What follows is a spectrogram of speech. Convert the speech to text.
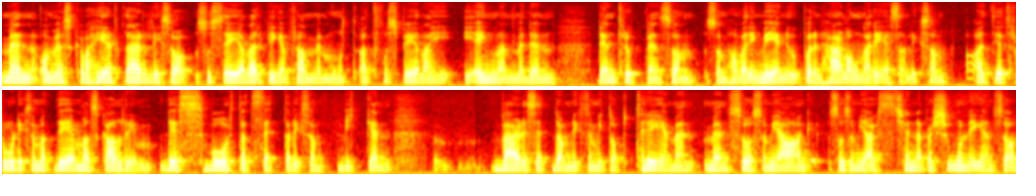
Men om jag ska vara helt ärlig så, så ser jag verkligen fram emot att få spela i, i England med den, den truppen som, som har varit med nu på den här långa resan. Liksom. Att jag tror liksom att det, man ska aldrig, det är svårt att sätta liksom vilken värdesätt dem liksom i topp tre men, men så, som jag, så som jag känner personligen så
